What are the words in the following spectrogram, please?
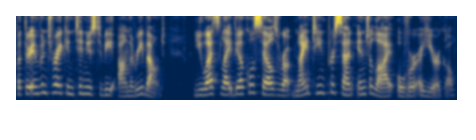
but their inventory continues to be on the rebound. U.S. light vehicle sales were up 19% in July over a year ago.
